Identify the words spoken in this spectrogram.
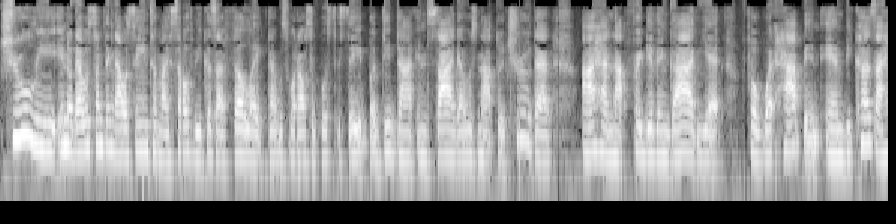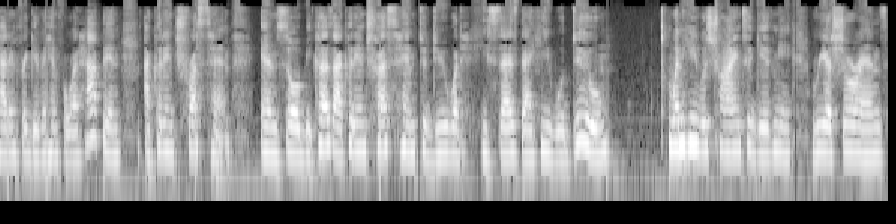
truly, you know, that was something that I was saying to myself because I felt like that was what I was supposed to say. But deep down inside, that was not the truth, that I had not forgiven God yet for what happened. And because I hadn't forgiven him for what happened, I couldn't trust him. And so, because I couldn't trust him to do what he says that he will do, when he was trying to give me reassurance,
